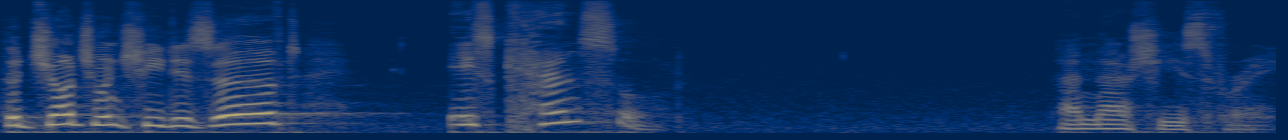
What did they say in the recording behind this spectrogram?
The judgment she deserved is cancelled and now she is free.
